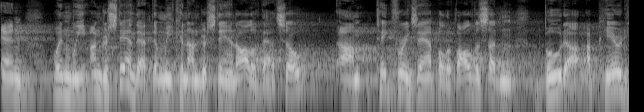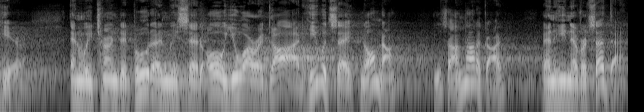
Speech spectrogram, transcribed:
And when we understand that, then we can understand all of that. So, um, take for example, if all of a sudden Buddha appeared here and we turned to Buddha and we said, Oh, you are a God, he would say, No, I'm not. He said, I'm not a God. And he never said that.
